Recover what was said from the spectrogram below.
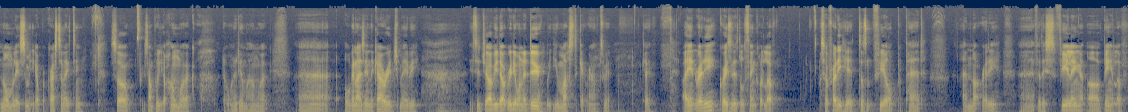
Normally, it's something you're procrastinating. So, for example, your homework don't want to do my homework. Uh, organizing the garage, maybe. It's a job you don't really want to do, but you must get around to it. Okay. I ain't ready. Crazy little thing called love. So Freddie here doesn't feel prepared. I'm not ready uh, for this feeling of being in love.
